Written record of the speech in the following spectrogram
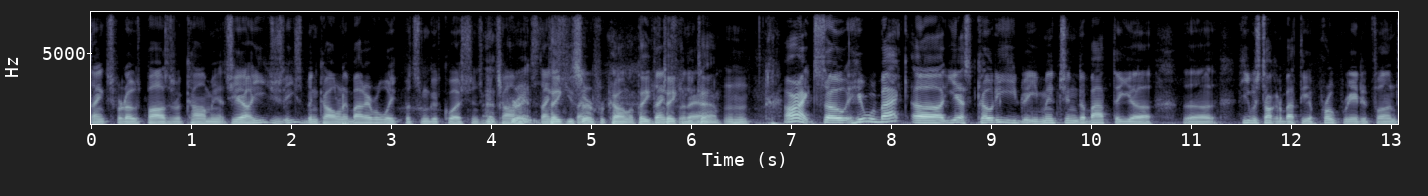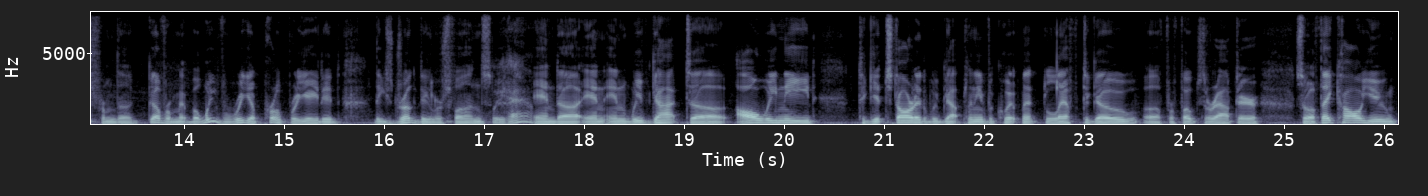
Thanks for those positive comments. Yeah, he's, he's been calling about every week with some good questions, good That's great. Thanks, Thank you, sir, for calling. Thank you for taking for the that. time. Mhm. All right, so here we're back. Uh, yes, Cody, you, you mentioned about the uh, the he was talking about the appropriated funds from the government, but we've reappropriated these drug dealers' funds. We have. and uh, and and we've got uh, all we need to get started. We've got plenty of equipment left to go uh, for folks that are out there. So if they call you,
